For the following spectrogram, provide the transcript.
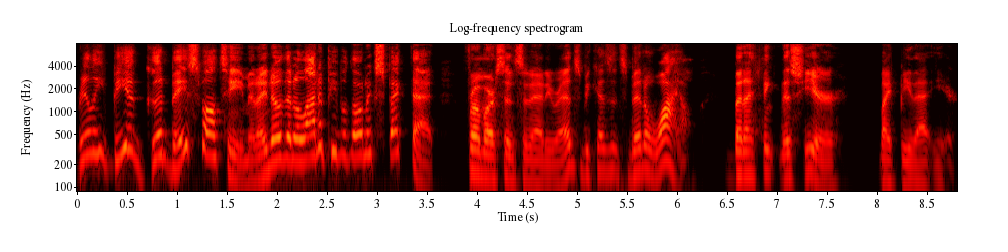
really be a good baseball team. And I know that a lot of people don't expect that from our Cincinnati Reds because it's been a while. But I think this year might be that year.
